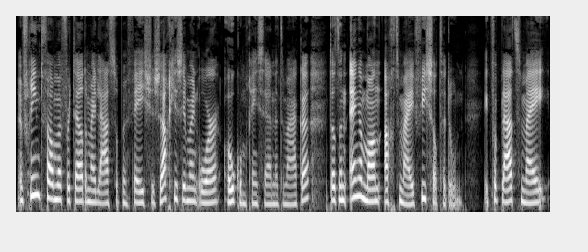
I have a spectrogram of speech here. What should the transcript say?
Een vriend van me vertelde mij laatst op een feestje zachtjes in mijn oor, ook om geen scène te maken, dat een enge man achter mij vies zat te doen. Ik verplaatste mij,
